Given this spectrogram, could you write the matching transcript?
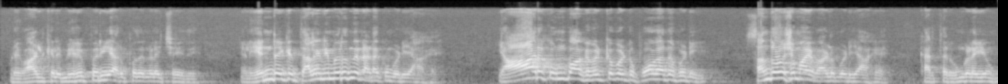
உங்களுடைய வாழ்க்கையில் மிகப்பெரிய அற்புதங்களை செய்து நீங்கள் என்றைக்கு தலை நிமிர்ந்து நடக்கும்படியாக யாருக்கு முன்பாக வெட்கப்பட்டு போகாதபடி சந்தோஷமாய் வாழும்படியாக கர்த்தர் உங்களையும்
